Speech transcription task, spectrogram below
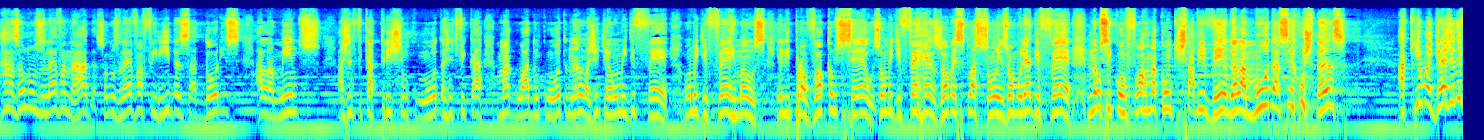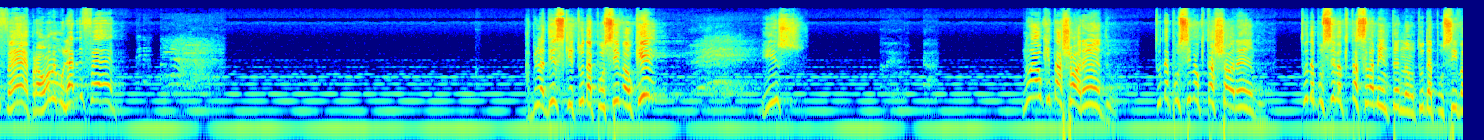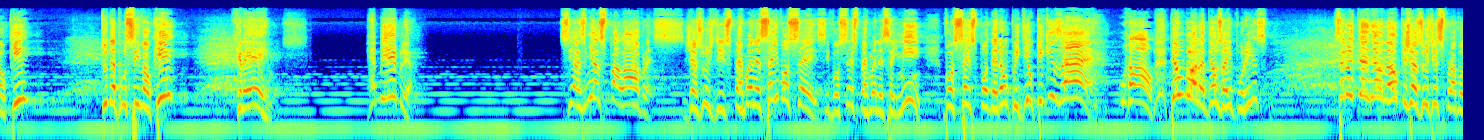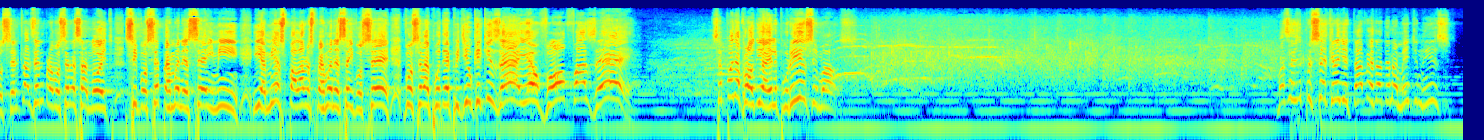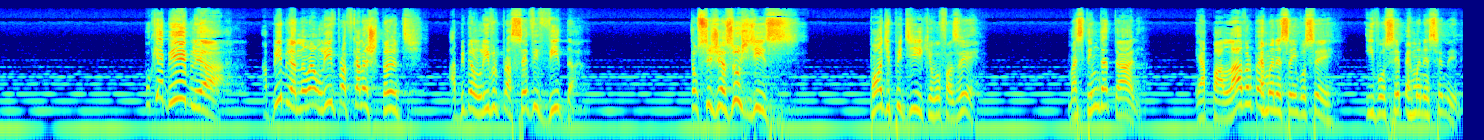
A razão não nos leva a nada, só nos leva a feridas, a dores, a lamentos, a gente ficar triste um com o outro, a gente ficar magoado um com o outro. Não, a gente é homem de fé. Homem de fé, irmãos, ele provoca os céus. Homem de fé resolve as situações. Uma mulher de fé não se conforma com o que está vivendo, ela muda a circunstância. Aqui é uma igreja de fé, para homem e mulher de fé. A Bíblia diz que tudo é possível o quê? Isso. Não é o que está chorando. Tudo é possível que está chorando. Tudo é possível que está se lamentando. Não, tudo é possível o que? Tudo é possível o que? Crermos. É Bíblia. Se as minhas palavras, Jesus diz, permanecer em vocês e vocês permanecerem em mim, vocês poderão pedir o que quiser. Uau! Tem um glória a Deus aí por isso? Você não entendeu não o que Jesus disse para você? Ele está dizendo para você nessa noite: se você permanecer em mim e as minhas palavras permanecerem em você, você vai poder pedir o que quiser e eu vou fazer. Você pode aplaudir a Ele por isso, irmãos? Mas a gente precisa acreditar verdadeiramente nisso. Porque Bíblia, a Bíblia não é um livro para ficar na estante. A Bíblia é um livro para ser vivida. Então, se Jesus diz, pode pedir que eu vou fazer, mas tem um detalhe: é a palavra permanecer em você e você permanecer nele.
